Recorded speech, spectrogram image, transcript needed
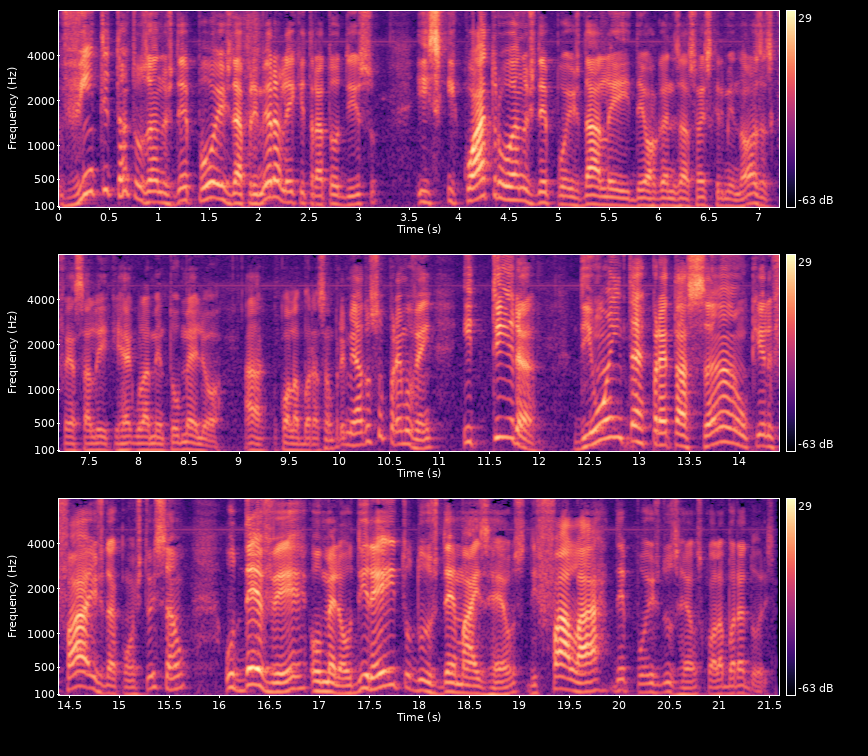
vinte e tantos anos depois da primeira lei que tratou disso, e, quatro anos depois da lei de organizações criminosas, que foi essa lei que regulamentou melhor a colaboração premiada, o Supremo vem e tira de uma interpretação que ele faz da Constituição o dever, ou melhor, o direito dos demais réus de falar depois dos réus colaboradores.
